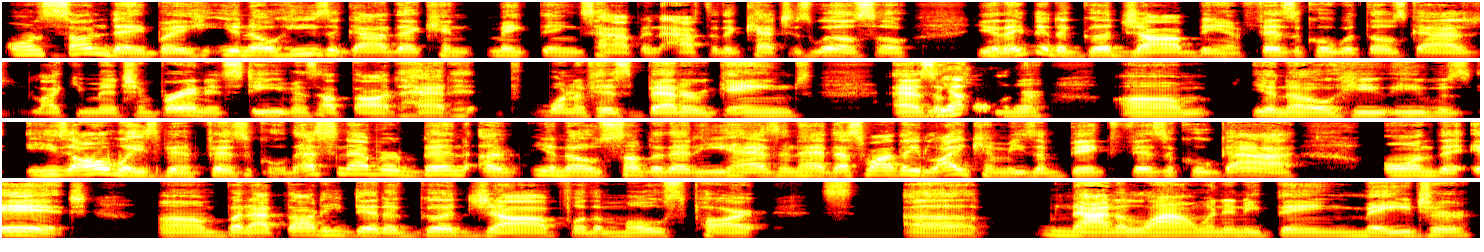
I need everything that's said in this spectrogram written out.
on Sunday, but you know he's a guy that can make things happen after the catch as well. So yeah, they did a good job being physical with those guys, like you mentioned. Brandon Stephens, I thought had one of his better games as a yep. corner. Um, you know he he was he's always been physical. That's never been a you know something that he hasn't had. That's why they like him. He's a big physical guy on the edge. Um but i thought he did a good job for the most part uh not allowing anything major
